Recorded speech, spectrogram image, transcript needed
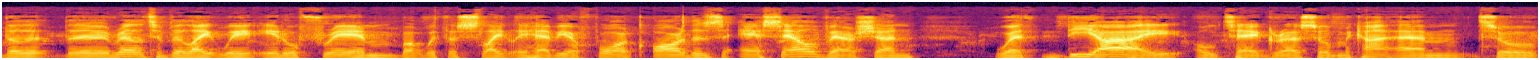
the the relatively lightweight aero frame, but with a slightly heavier fork, or there's SL version with DI Ultegra, so mechan- um, so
